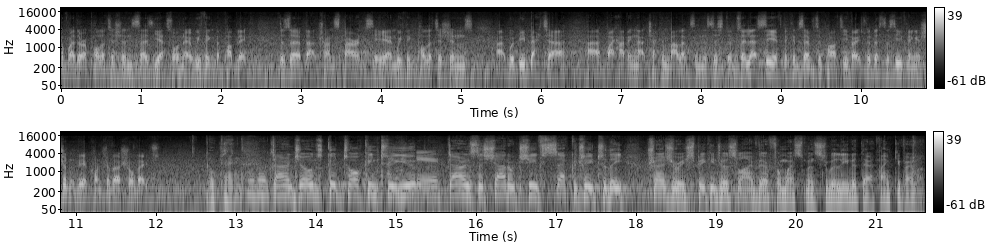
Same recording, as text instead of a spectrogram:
of whether a politician says yes or no. We think the public deserve that transparency, and we think politicians uh, would be better uh, by having that check and balance in the system. So let's see if the Conservative Party votes with us this evening. It shouldn't be a controversial vote. Okay. Thank you, Will. Darren Jones, good talking to you. you. Darren's the Shadow Chief Secretary to the Treasury, speaking to us live there from Westminster. We'll leave it there. Thank you very much.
